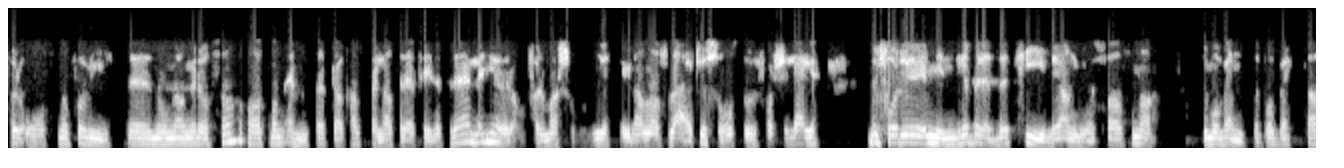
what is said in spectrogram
for Aasen å få hvilt eh, noen ganger også, og at man eventuelt da kan spille av 3-4-3 eller gjøre om formasjonen litt. Altså, det er jo ikke så stor forskjell. Eller, du får mindre bredde tidlig i angrepsfasen. da. Du må vente på bekka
